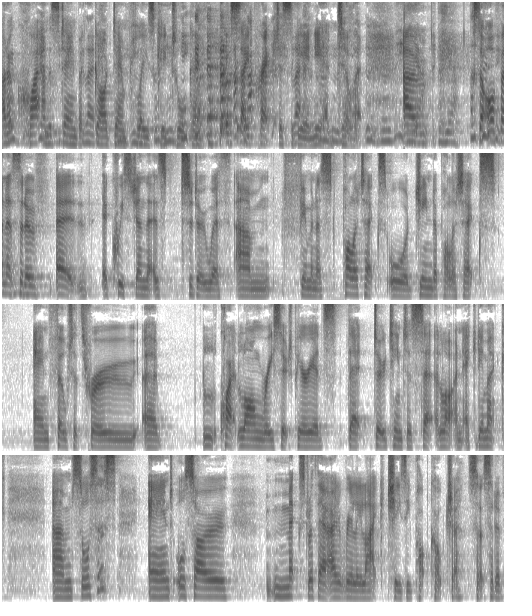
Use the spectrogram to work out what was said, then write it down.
I don't quite understand, but Like- goddamn, please keep talking. Say practice again. Yeah, do it. Um, yeah. so often it's sort of a, a question that is to do with um, feminist politics or gender politics and filtered through uh, l- quite long research periods that do tend to sit a lot in academic um, sources. And also mixed with that, I really like cheesy pop culture. So it's sort of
